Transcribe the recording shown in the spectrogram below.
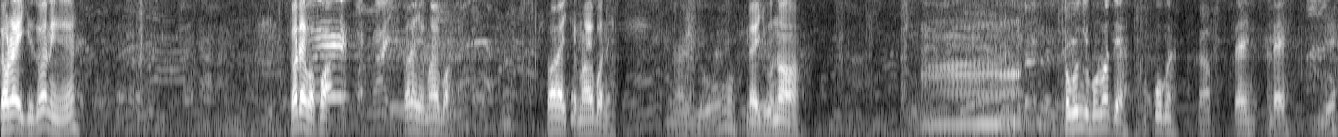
ตัวไรอยู่ตัวนี้เหรอตัวไรบ่พ่อตัวไรอย่างน้อยบ่ตัวไรจากน้อยบ่เนี่ย ได้อยู่ได้อยู่เนาะเขาเบิ่งอยู่บนรถเดี๋ยวพวกปุ้งอะำครับได้อันใดเดี๋ยว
